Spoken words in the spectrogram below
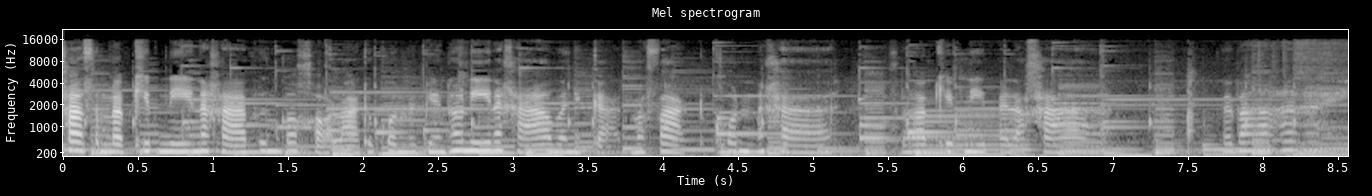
ค่ะสำหรับคลิปนี้นะคะเพิ่งก็ขอลาทุกคนไปเพียงเท่านี้นะคะเอาบรรยากาศมาฝากทุกคนนะคะสำหรับคลิปนี้ไปละค่ะ บ๊ายบาย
